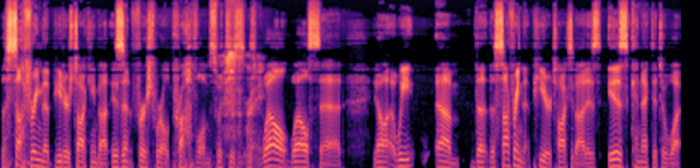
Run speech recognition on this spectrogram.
the suffering that Peter's talking about isn't first world problems, which is, right. is well well said. You know, we um, the the suffering that Peter talks about is is connected to what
